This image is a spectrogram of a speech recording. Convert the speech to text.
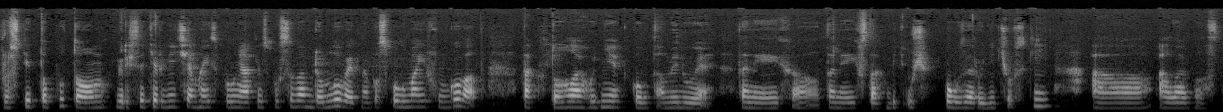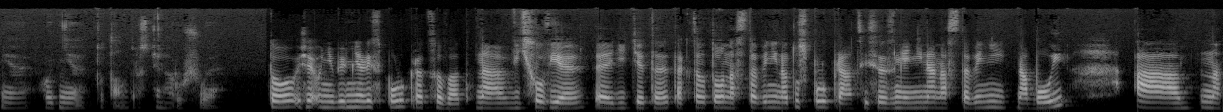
prostě to potom, když se ti rodiče mají spolu nějakým způsobem domluvit nebo spolu mají fungovat, tak tohle hodně kontaminuje ten jejich, e, ten jejich vztah, byť už pouze rodičovský, a, ale vlastně hodně to tam prostě narušuje to, že oni by měli spolupracovat na výchově eh, dítěte, tak to, to nastavení na tu spolupráci se změní na nastavení na boj a na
